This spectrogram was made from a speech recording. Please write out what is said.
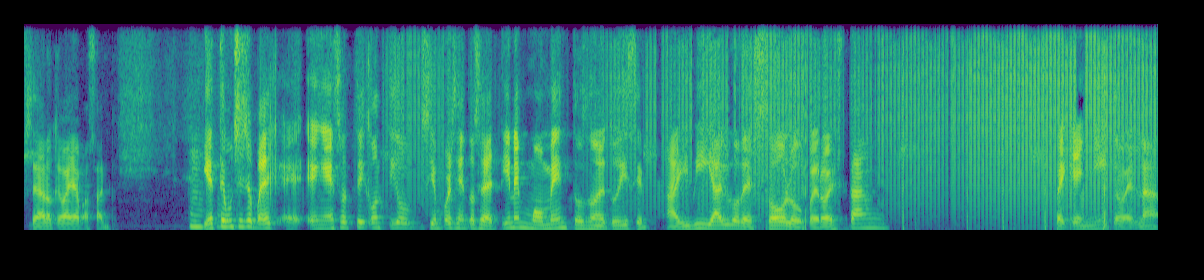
sea lo que vaya a pasar. Y este muchacho, pues, eh, en eso estoy contigo 100%. O sea, tiene momentos donde tú dices, ahí vi algo de solo, pero es tan pequeñito, ¿verdad?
